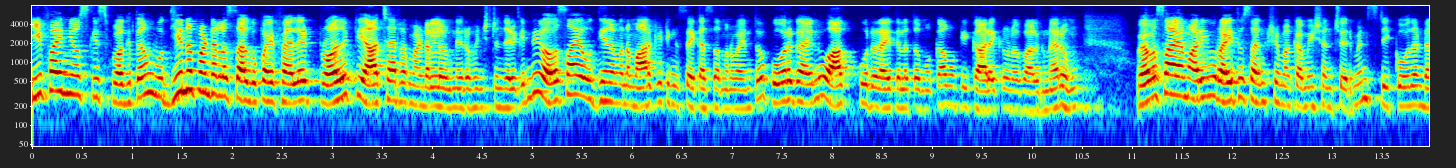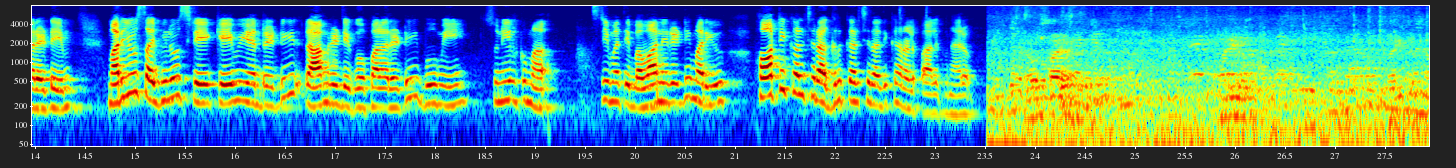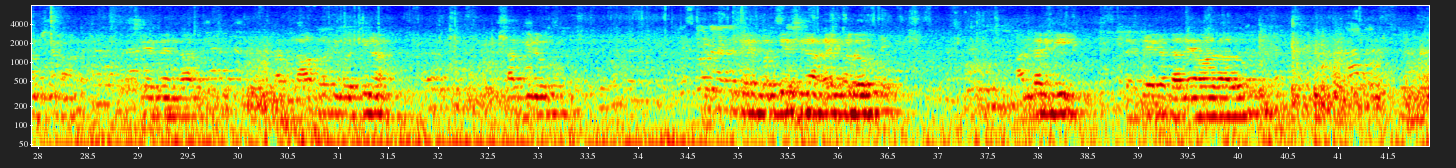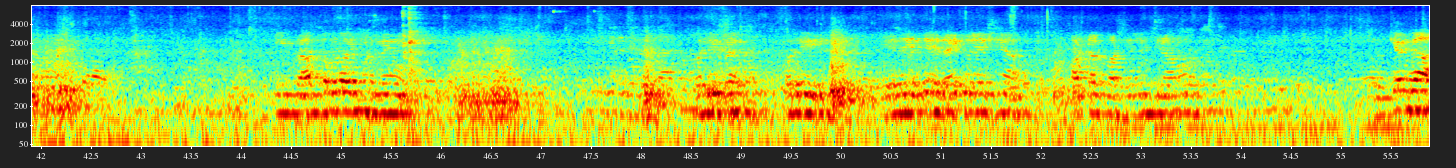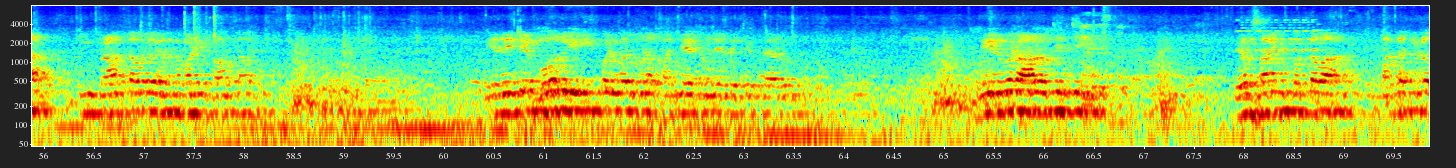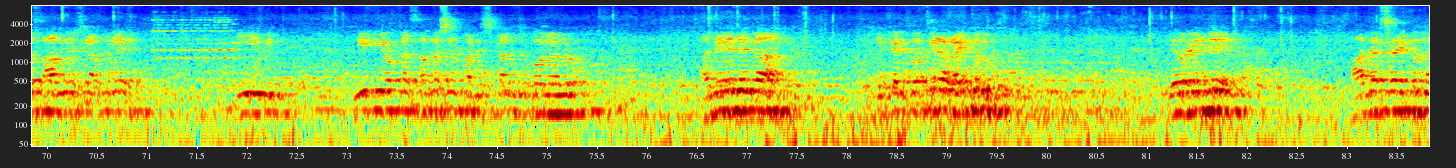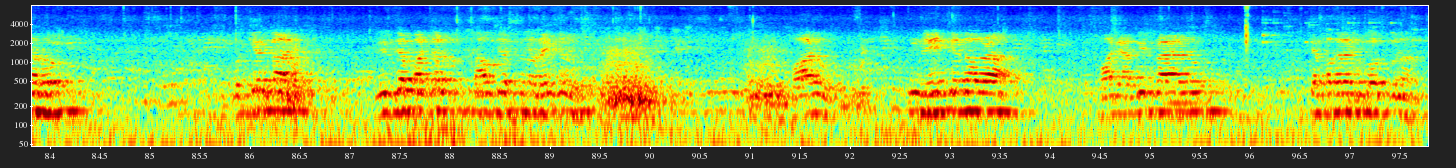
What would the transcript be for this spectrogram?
E ఈ five న్యూస్కి స్వాగతం. ఉద్యాన పంటల సాగుపై ఫైలెట్ ప్రాజెక్ట్ ఆచార మండలిలో నిర్వహించడం జరిగింది. వ్యవసాయ ఉద్యానవన మార్కెటింగ్ శాఖ సమన్వయంతో కూరగాయలు ఆకుకూర రైతులతో ముఖాముఖి కార్యక్రమంలో పాల్గొన్నారు. వ్యవసాయ మరియు రైతు సంక్షేమ కమిషన్ చైర్మన్ శ్రీ కోదండరెడ్డి మరియు సభ్యులు శ్రీ కేవీఎన్ రెడ్డి రామిరెడ్డి గోపాలరెడ్డి భూమి సునీల్ కుమార్ శ్రీమతి భవానీ రెడ్డి మరియు హార్టికల్చర్ అగ్రికల్చర్ అధికారులు పాల్గొన్నారు వ్యవసాయ మరియు రైతు సంక్షేమ చైర్మన్ గారు మరి నాతోటి వచ్చిన సభ్యులు ఇక్కడికి వచ్చేసిన రైతులు అందరికీ ప్రత్యేక ధన్యవాదాలు ఈ ప్రాంతంలో ఇప్పుడు మేము కొన్ని కొన్ని ఏదైతే రైతులు వేసిన పంటలు పరిశీలించినామో ముఖ్యంగా ఈ ప్రాంతంలో వెనుకబడి ప్రాంతం ఏదైతే బోర్లు ఇప్పటి వరకు కూడా పనిచేయడం లేదని చెప్పారు మీరు కూడా ఆలోచించి వ్యవసాయం కొత్త పద్ధతిలో సాగు చేసినప్పుడే ఈ నీటి యొక్క సమస్యను పరిష్కరించుకోలేరు అదేవిధంగా ఇక్కడికి వచ్చిన రైతులు ఎవరైతే ఆదర్శ రైతులు ఉన్నారో ముఖ్యంగా వివిధ పంటలు సాగు చేస్తున్న రైతులు వారు ఈ వేదిక ద్వారా వారి అభిప్రాయాలు చెప్పగలని కోరుతున్నాను.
